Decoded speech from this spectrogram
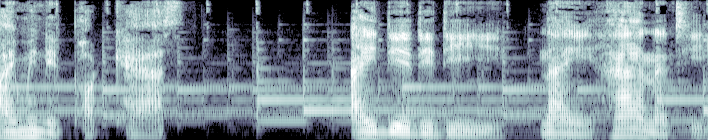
5 Minute Podcast ไอเดียดีๆ ใน 5 นาที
